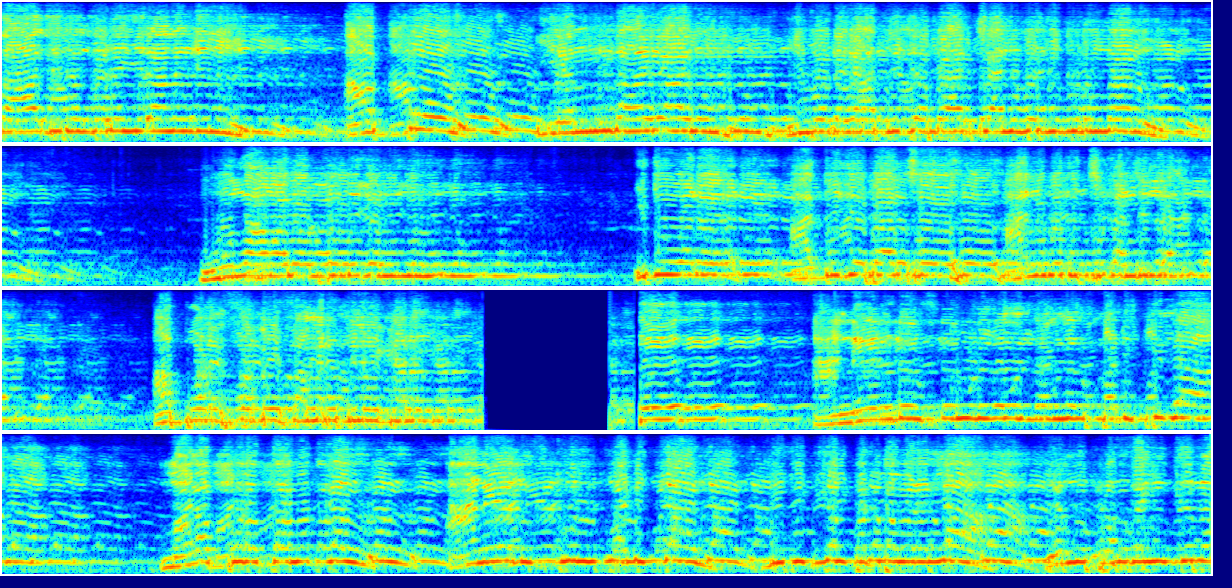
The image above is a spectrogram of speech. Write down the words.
സാഹചര്യം വരികയാണെങ്കിൽ അപ്പോൾ എന്തായാലും ഇവിടെ അധിക ബാച്ച് അനുവദിക്കുന്നതാണ്. മൂന്നാം അലോട്ട്മെന്റ് കഴിഞ്ഞു. ഇതുവരെ അധിക ബാച്ച് അനുവദിച്ചു കണ്ടില്ല. അപ്പോൾ എസ് എഫ് ഐ സമരത്തിലേക്കാണ്. അനേഡ് സ്കൂളുകളിൽ ഞങ്ങൾ പഠിക്കില്ല മലപ്പുറത്തെ മക്കൾ അനേഡ് സ്കൂൾ പഠിക്കാൻ വിധിക്കപ്പെട്ടവരല്ല എന്ന് പ്രസംഗിക്കുന്ന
